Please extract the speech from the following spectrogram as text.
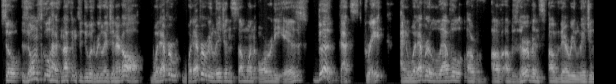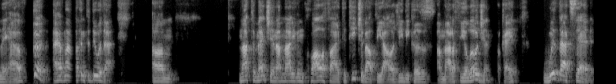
So zone school has nothing to do with religion at all. Whatever whatever religion someone already is, good. That's great. And whatever level of, of observance of their religion they have, good. I have nothing to do with that. Um, not to mention, I'm not even qualified to teach about theology because I'm not a theologian. Okay. With that said,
